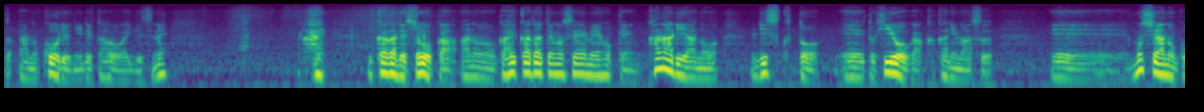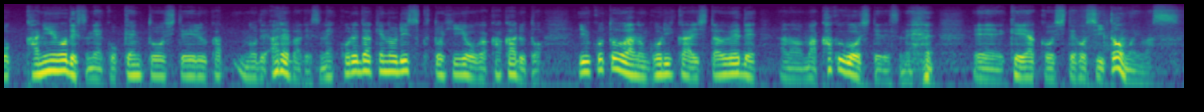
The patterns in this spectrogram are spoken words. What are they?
ー、あの考慮に入れた方がいいですね。はい。いかがでしょうか？あの外貨建ての生命保険。かなりあのリスクと,、えーと、費用がかかります、えー、もしあのご加入をですねご検討しているのであればですねこれだけのリスクと費用がかかるということをあのご理解した上であの、まあ、覚悟をしてですね、えー、契約をしてほしいと思います。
